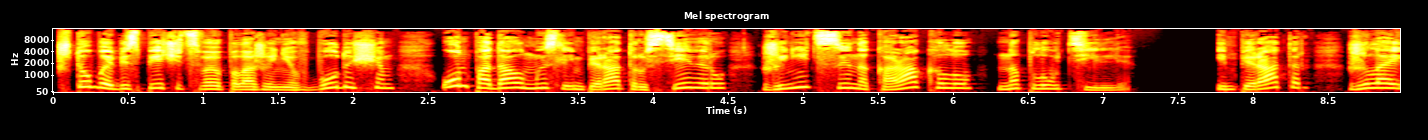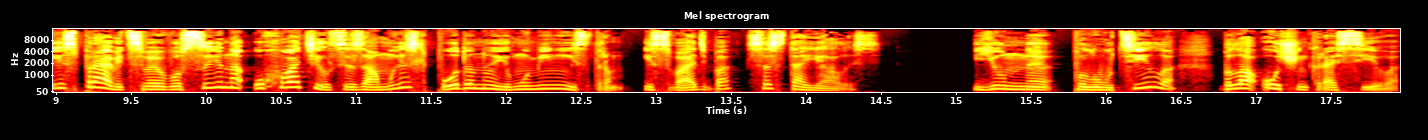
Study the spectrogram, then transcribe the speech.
Чтобы обеспечить свое положение в будущем, он подал мысль императору Северу женить сына Каракалу на Плаутилле. Император, желая исправить своего сына, ухватился за мысль, поданную ему министром, и свадьба состоялась. Юная Плаутила была очень красива,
